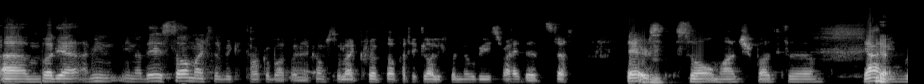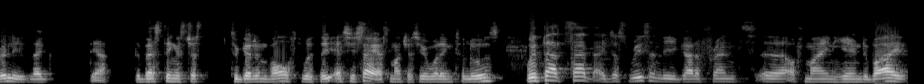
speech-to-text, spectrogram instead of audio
Um, but yeah, I mean, you know, there's so much that we could talk about when it comes to like crypto, particularly for newbies, right? It's just there's mm-hmm. so much, but uh, yeah, yeah, I mean, really, like, yeah, the best thing is just to get involved with the, as you say, as much as you're willing to lose. With that said, I just recently got a friend uh, of mine here in Dubai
